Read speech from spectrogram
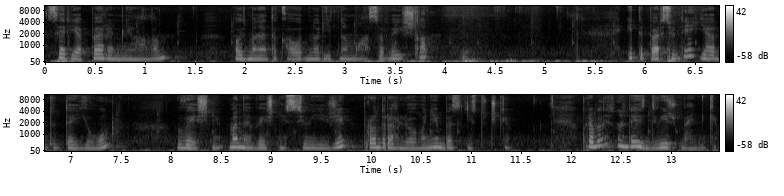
Сир я перемняла. Ось в мене така однорідна маса вийшла. І тепер сюди я додаю вишні. У мене вишні свіжі, продрагльовані без кісточки. Приблизно десь дві жменьки.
